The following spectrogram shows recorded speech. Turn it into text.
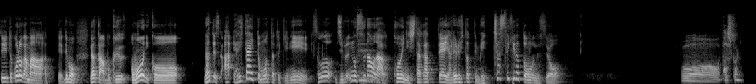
っていうところがまああって、でもなんか僕思うにこう、なんていうんですか、あ、やりたいと思った時に、その自分の素直な声に従ってやれる人ってめっちゃ素敵だと思うんですよ。おー、確かに。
